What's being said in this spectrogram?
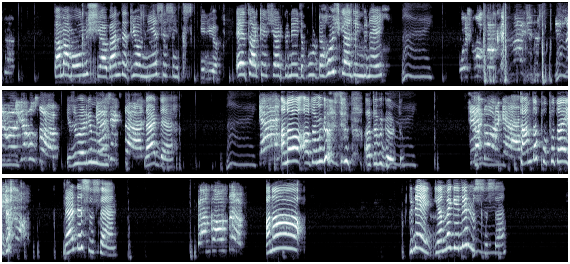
Tamam olmuş ya. Ben de diyorum niye sesin kısık geliyor. Evet arkadaşlar Güney de burada. Hoş geldin Güney. Hoş bulduk. Enver gizli, gizli bölge buldum. Gizli bölge mi? Gerçekten. Nerede? Gel. Ana adamı gördüm. Adamı gördüm. Şeye doğru gel. Tam da popodaydı. Neredesin sen? Ben kaldım. Ana! Güney yanıma gelir misin sen?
